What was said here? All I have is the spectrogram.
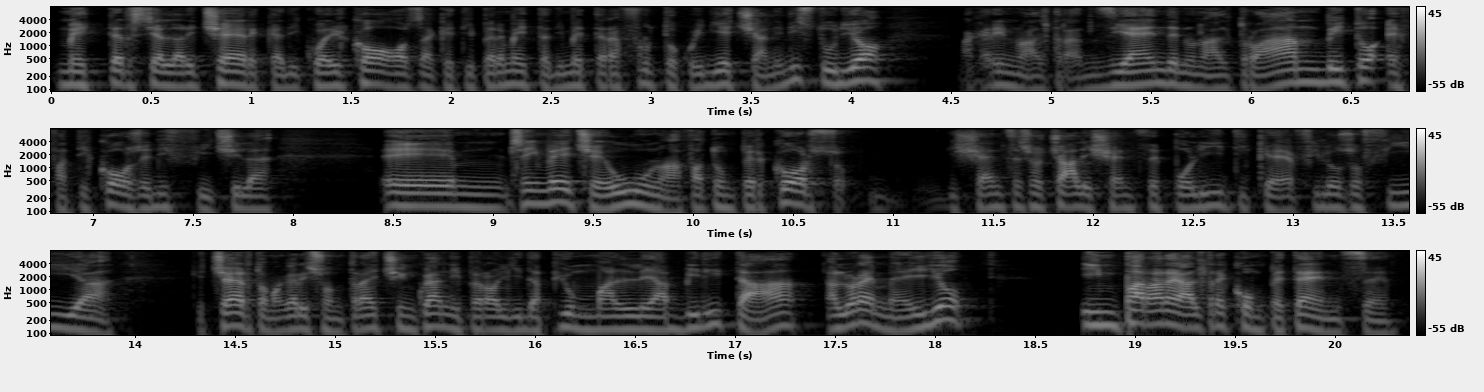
mettersi alla ricerca di qualcosa che ti permetta di mettere a frutto quei dieci anni di studio, magari in un'altra azienda, in un altro ambito, è faticoso, è difficile. E, ehm, se invece uno ha fatto un percorso di scienze sociali, scienze politiche, filosofia, che certo magari sono 3-5 anni, però gli dà più malleabilità, allora è meglio imparare altre competenze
